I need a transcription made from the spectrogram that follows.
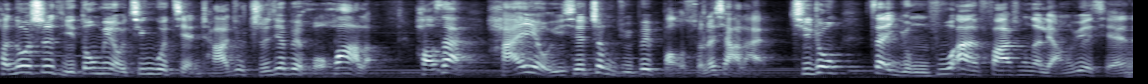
很多尸体都没有经过检查就直接被火化了。好在还有一些证据被保存了下来，其中在永富案发生的两个月前，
